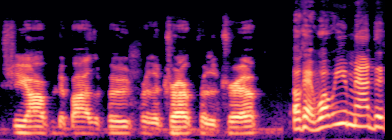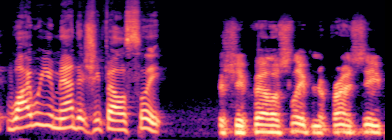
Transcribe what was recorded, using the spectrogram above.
she offered to buy the food for the truck for the trip. Okay, what were you mad that? Why were you mad that she fell asleep? She fell asleep in the front seat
